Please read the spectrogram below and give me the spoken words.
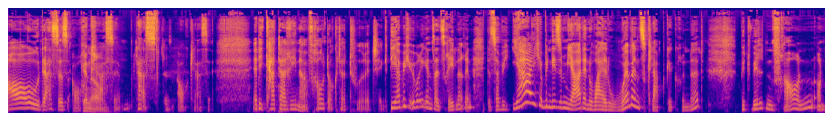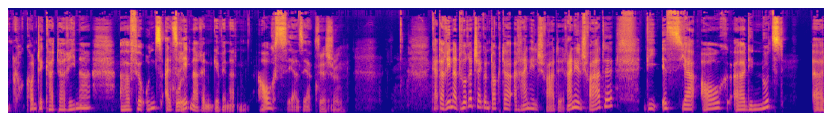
Oh, das ist auch Genau. klasse. Das ist auch klasse. Ja, die Katharina, Frau Dr. Turicek. Die habe ich übrigens als Rednerin, das habe ich, ja, ich habe in diesem Jahr den Wild Women's Club gegründet mit wilden Frauen und konnte Katharina äh, für uns als Cool. Rednerin gewinnen. Auch sehr, sehr cool. Sehr schön. Katharina Turicek und Dr. Reinhild Schwarte. Reinhild Schwarte, die ist ja auch, äh, die nutzt äh,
